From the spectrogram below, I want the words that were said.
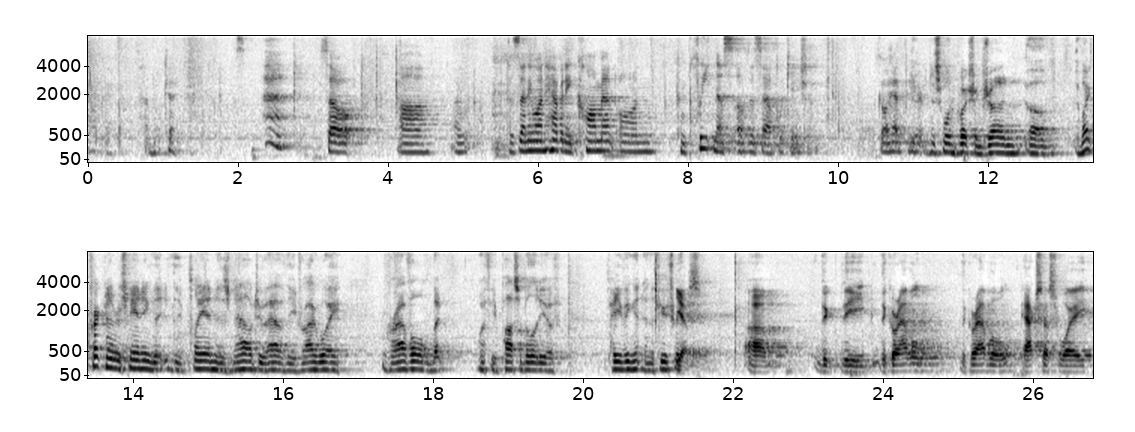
okay. I'm okay. So, um, does anyone have any comment on completeness of this application? Go ahead, Peter. Just one question, John. Um, Am I correct in understanding that the plan is now to have the driveway gravel, but with the possibility of paving it in the future? Yes. Um, The the the gravel, the gravel access way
